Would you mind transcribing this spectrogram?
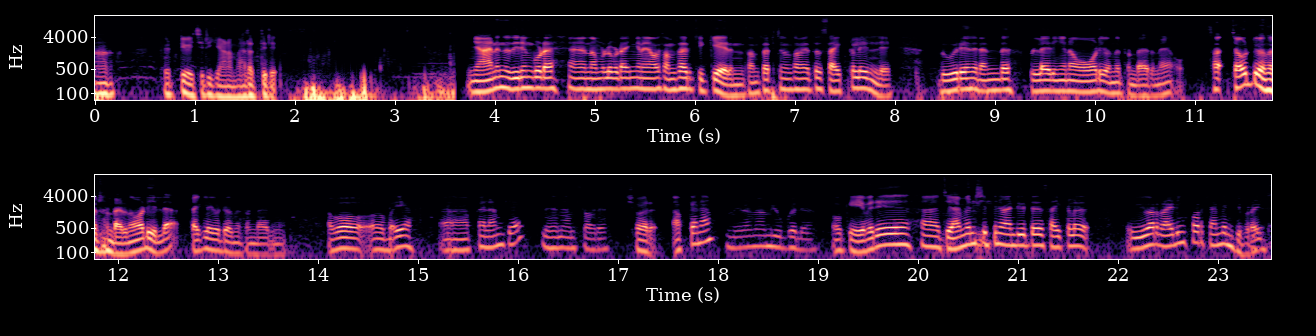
ആഹ് കെട്ടി വെച്ചിരിക്കുകയാണ് മരത്തിൽ ഞാനും ഇതിലും കൂടെ ഏഹ്, നമ്മളിവിടെ ഇങ്ങനെ സംസാരിച്ചിരിക്കുകയായിരുന്നു സംസാരിച്ചിരുന്ന സമയത്ത് സൈക്കിളിലെ ദൂരെ നിന്ന് രണ്ട് പിള്ളേർ ഇങ്ങനെ ഓടി വന്നിട്ടുണ്ടായിരുന്നേ സ- ചവിട്ടി വന്നിട്ടുണ്ടായിരുന്നു ഓടിയില്ല സൈക്കിൾ ചവിട്ടി വന്നിട്ടുണ്ടായിരുന്നു അപ്പോൾ ഭയ്യ आपका नाम क्या है मेरा नाम शौर्य ഷോർ आपका नाम मेरा नाम युगल है ഓക്കെ ഇവർ ചാമ്പ്യൻഷിപ്പിന് വേണ്ടിയിട്ട് cycle you are riding for championship Yes,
